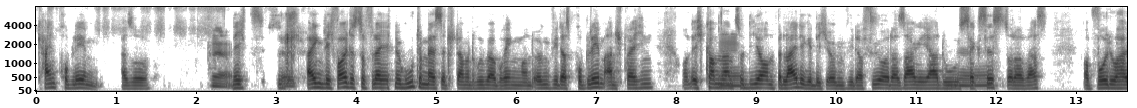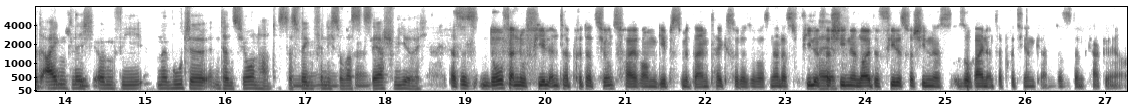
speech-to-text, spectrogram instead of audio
kein Problem, also ja, nichts, safe. eigentlich wolltest du vielleicht eine gute Message damit rüberbringen und irgendwie das Problem ansprechen und ich komme dann Mhm. zu dir und beleidige dich irgendwie dafür oder sage, ja, du Ja. Sexist oder was, obwohl du halt eigentlich irgendwie eine gute Intention hattest. Deswegen finde ich sowas okay. sehr schwierig. Das ist doof, wenn du viel Interpretationsfreiraum gibst mit deinem Text oder sowas, ne? Dass viele Safe. verschiedene Leute vieles Verschiedenes so rein interpretieren können. Das ist dann kacke, ja.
